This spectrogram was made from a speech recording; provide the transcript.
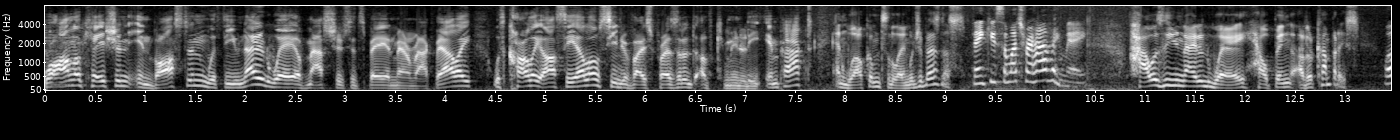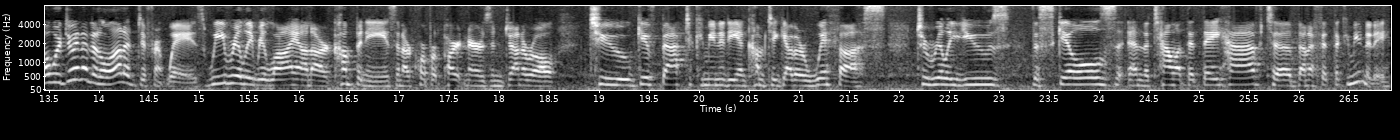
We're on location in Boston with the United Way of Massachusetts Bay and Merrimack Valley with Karley Ausiello, Senior Vice President of Community Impact, and welcome to the Language of Business. Thank you so much for having me. How is the United Way helping other companies? Well, we're doing it in a lot of different ways. We really rely on our companies and our corporate partners in general to give back to community and come together with us to really use the skills and the talent that they have to benefit the community.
